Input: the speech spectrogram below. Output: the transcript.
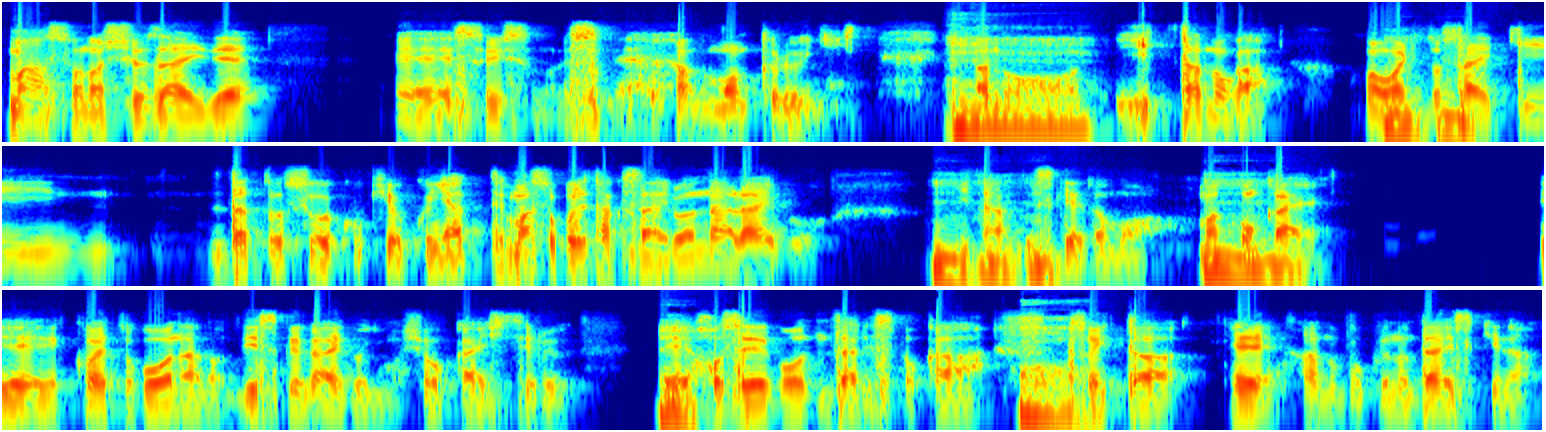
まあ、その取材で、えースイスのですね、あの、モントルー。に、あの、行ったのが、まあ、割と最近だとすごいこう記憶にあって、まあ、そこでたくさんいろんなライブを見たんですけれども、まあ、今回、えー、クワイトコーナーのディスクガイドにも紹介してる、えええ。ーホセ・ゴンザレスとか、そういった、えーあの、僕の大好きな、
